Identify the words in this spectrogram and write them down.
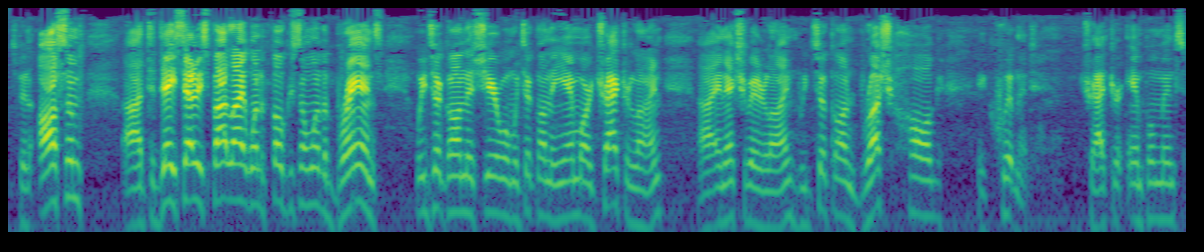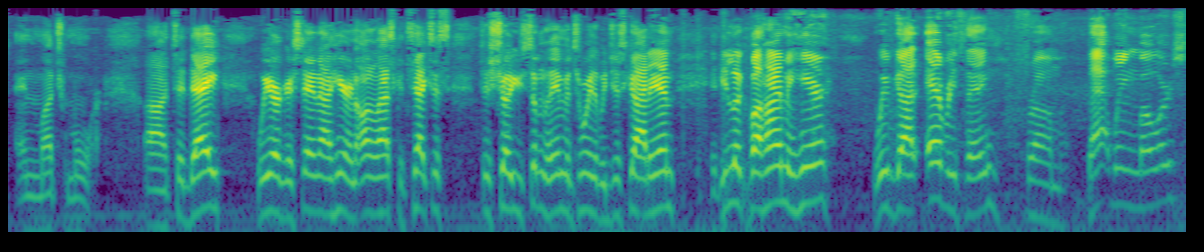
It's been awesome. Uh, today, Saturday Spotlight, I want to focus on one of the brands we took on this year when we took on the Yanmar tractor line uh, and excavator line. We took on Bush Hog Equipment, tractor implements, and much more. Uh, today, we are going to stand out here in Onalaska, Texas to show you some of the inventory that we just got in. If you look behind me here, we've got everything from batwing mowers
